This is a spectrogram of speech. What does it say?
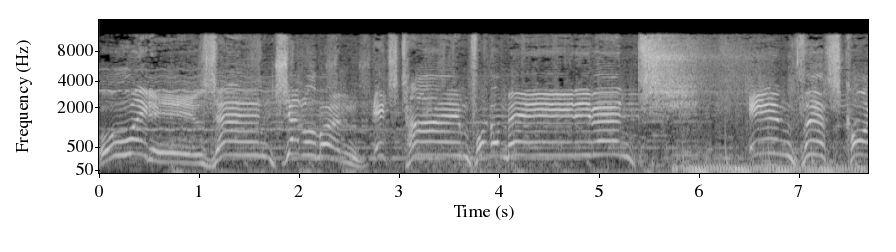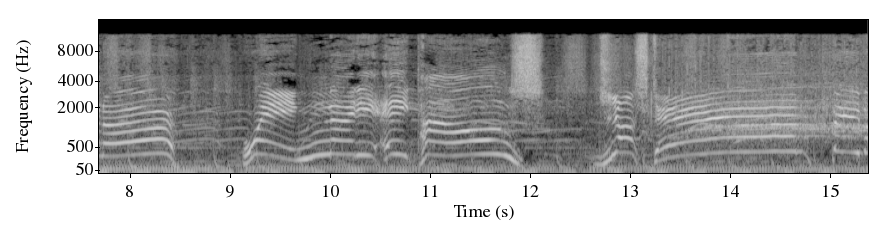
Ladies and gentlemen, it's time for the main event. In this corner, weighing 98 pounds, Justin Bieber.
